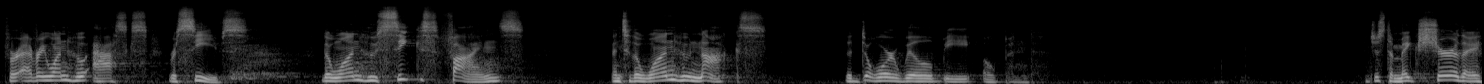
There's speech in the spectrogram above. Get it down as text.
For everyone who asks receives, the one who seeks finds, and to the one who knocks, the door will be opened. Just to make sure the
